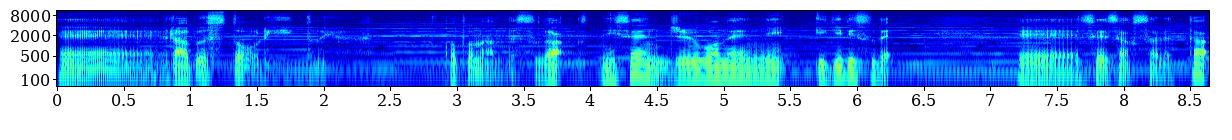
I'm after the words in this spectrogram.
えー、ラブストーリーということなんですが2015年にイギリスで、えー、制作された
